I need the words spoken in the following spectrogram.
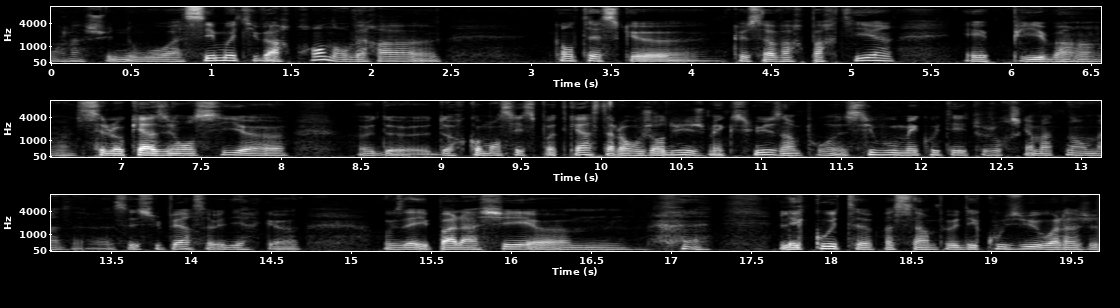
voilà, je suis de nouveau assez motivé à reprendre. On verra euh, quand est-ce que, que ça va repartir. Et puis, ben, c'est l'occasion aussi euh, de, de, recommencer ce podcast. Alors aujourd'hui, je m'excuse. Hein, pour, si vous m'écoutez toujours jusqu'à maintenant, ben, c'est super. Ça veut dire que vous n'avez pas lâché l'écoute parce que c'est un peu décousu. Voilà, je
